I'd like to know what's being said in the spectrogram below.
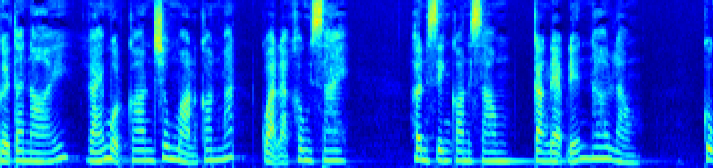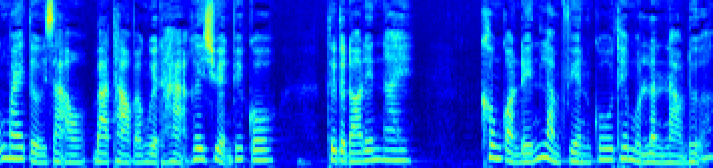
Người ta nói, Gái một con trông mòn con mắt, Quả là không sai. Hân sinh con xong, càng đẹp đến nao lòng. Cũng may từ dạo, bà Thảo và Nguyệt Hạ gây chuyện với cô. Thì từ đó đến nay, Không còn đến làm phiền cô thêm một lần nào nữa.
